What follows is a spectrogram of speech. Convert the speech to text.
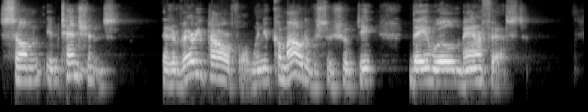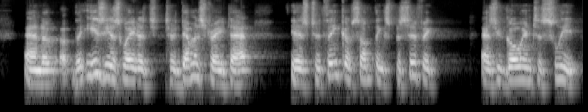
some intentions that are very powerful. When you come out of sushupti, they will manifest. And uh, uh, the easiest way to, to demonstrate that is to think of something specific as you go into sleep.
